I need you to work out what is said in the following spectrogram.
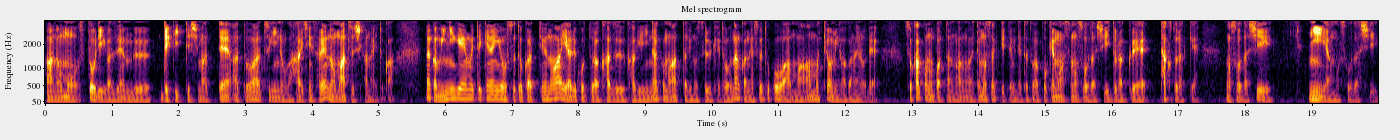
あのもうストーリーが全部できってしまってあとは次のが配信されるのを待つしかないとか。なんかミニゲーム的な要素とかっていうのはやることは数限りなくもあったりもするけどなんかねそういうとこはまああんま興味が湧かないのでそう過去のパターン考えてもさっき言ったみたいに例えばポケモンスもそうだしドラクエタクトだっけ？もそうだしニーヤもそうだし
